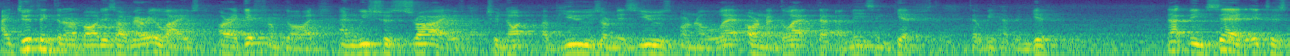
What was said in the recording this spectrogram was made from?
I do think that our bodies, our very lives, are a gift from God, and we should strive to not abuse or misuse or or neglect that amazing gift that we have been given. That being said, it is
